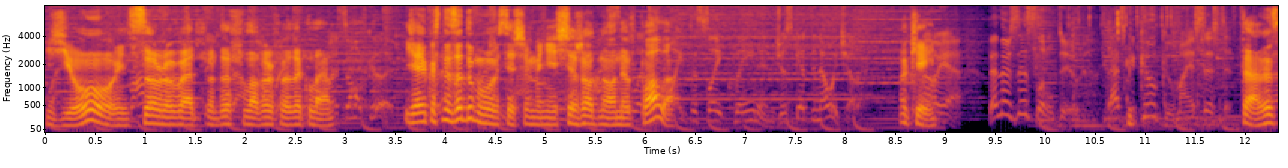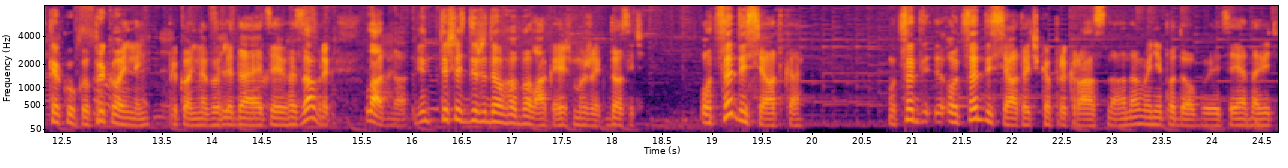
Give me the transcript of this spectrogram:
Йой, Sorrowet from the Flower for the Clam. Я якось не задумувався, що мені ще жодного не впало. Окей. Так, це Какуку, прикольний. Прикольно виглядає цей його заврик. Ладно, він ти щось дуже довго балакаєш, мужик, досить. Оце десятка. Оце оце десяточка прекрасна, вона мені подобається. Я навіть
